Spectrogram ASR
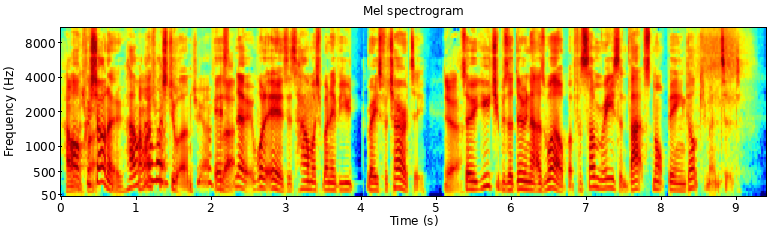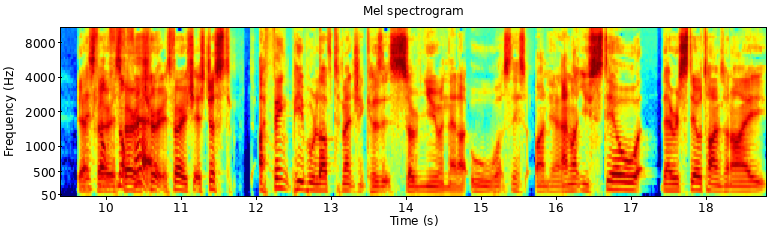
How oh Cristiano, how, How how, much much, do you earn? do you earn it's, that? No, what it is, it's how much money have you raised for charity. yeah, So YouTubers are doing that as well, but for some reason that's not being documented. Yeah, it's it's, very, it's it's not very fair. true. It's very, it's just. I think people love to mention it because it's so new, and they're like, "Oh, what's this?" And, Yeah. and like, you still, there is still times when I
